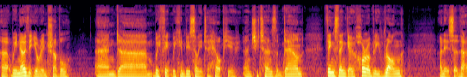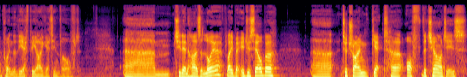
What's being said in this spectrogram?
uh, we know that you're in trouble, and um, we think we can do something to help you." And she turns them down. Things then go horribly wrong, and it's at that point that the FBI get involved. Um, she then hires a lawyer, played by Idris Elba, uh, to try and get her off the charges,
